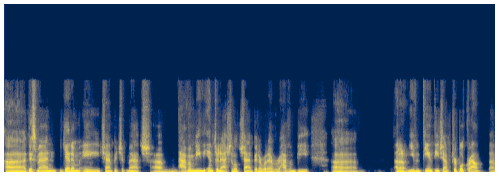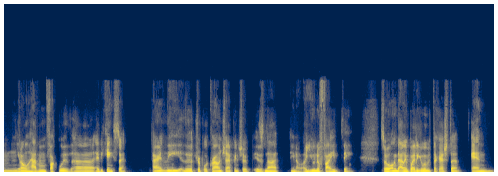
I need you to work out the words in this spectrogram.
uh, this man, get him a championship match. Um, have him be the international champion or whatever. Have him be. Uh, I don't know, even TNT champ, Triple Crown. Um, you know, have him fuck with uh, Eddie Kingston apparently the Triple Crown Championship is not, you know, a unified thing. So ang daming pwedeng gawin with Takeshita and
